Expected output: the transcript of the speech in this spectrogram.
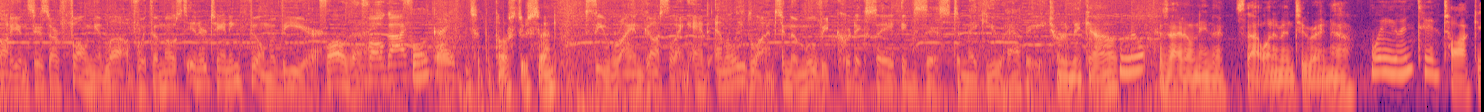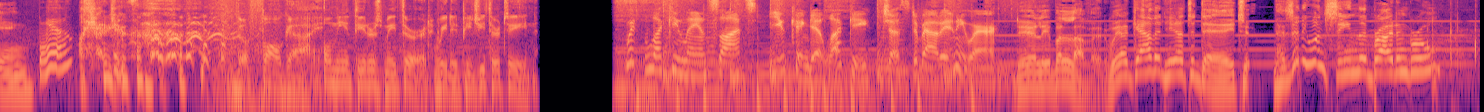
Audiences are falling in love with the most entertaining film of the year. Fall guy. Fall guy. Fall guy. That's what the poster said. See Ryan Gosling and Emily Blunt in the movie critics say exists to make you happy. Trying to make it out? Nope. Because I don't either. It's not what I'm into right now. What are you into? Talking. Yeah. The Fall Guy. Only in theaters May 3rd. Rated PG-13. With Lucky Land slots, you can get lucky just about anywhere. Dearly beloved, we are gathered here today to. Has anyone seen the bride and groom?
